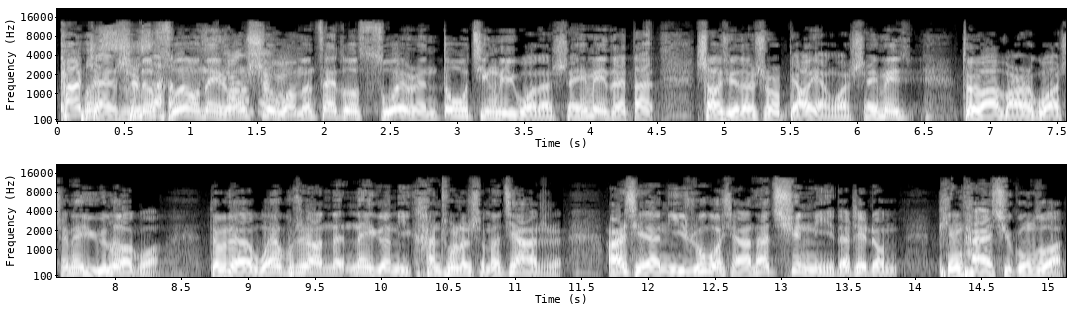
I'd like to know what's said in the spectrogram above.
他展示的所有内容是我们在座所有人都经历过的，谁没在大上学的时候表演过？谁没对吧玩过？谁没娱乐过？对不对？我也不知道那那个你看出了什么价值。而且你如果想让他去你的这种平台去工作，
